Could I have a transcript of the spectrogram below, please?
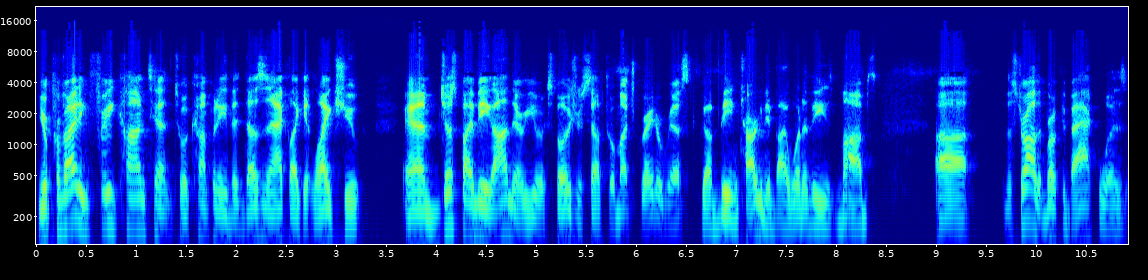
you're providing free content to a company that doesn't act like it likes you. And just by being on there, you expose yourself to a much greater risk of being targeted by one of these mobs. Uh, the straw that broke the back was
